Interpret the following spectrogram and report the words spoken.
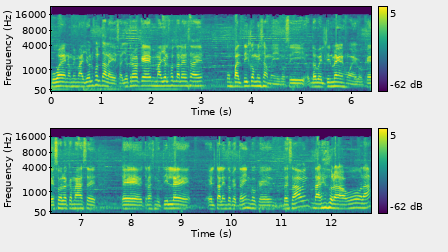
Bueno, mi mayor fortaleza, yo creo que mi mayor fortaleza es compartir con mis amigos y divertirme en el juego, que eso es lo que me hace eh, transmitirle el talento que tengo, que ustedes saben, darle dura la bola,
